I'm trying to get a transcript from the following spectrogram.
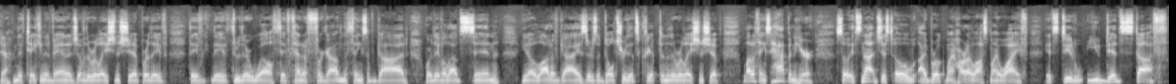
Yeah, and they've taken advantage of the relationship, or they've they've they through their wealth they've kind of forgotten the things of God, or they've allowed sin. You know, a lot of guys there's adultery that's crept into the relationship. A lot of things happen here, so it's not just oh I broke my heart, I lost my wife. It's dude, you did stuff.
